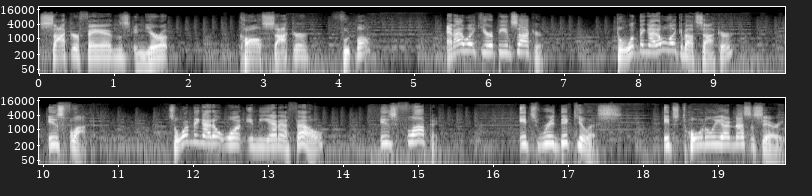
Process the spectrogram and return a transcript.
soccer fans in Europe call soccer football. And I like European soccer. But one thing I don't like about soccer is flopping. So, one thing I don't want in the NFL is flopping. It's ridiculous. It's totally unnecessary.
